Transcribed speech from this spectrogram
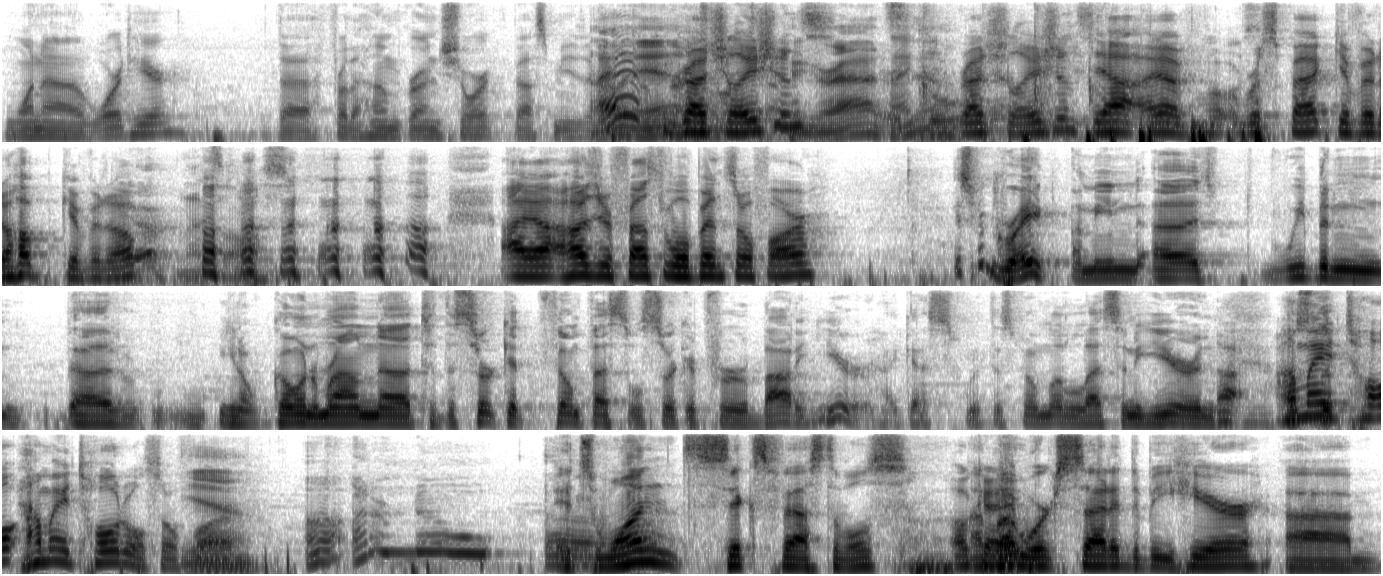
won an award here the for the homegrown short best music. Hey, Yeah. congratulations. Congrats. Thank you. Congratulations. Yeah, I have respect. Give it up. Give it up. That's awesome. I, uh, how's your festival been so far? It's been great. I mean, uh, it's- we've been, uh, you know, going around uh, to the circuit, film festival circuit for about a year, I guess, with this film, a little less than a year. And Uh, how many the- to- how many total so far? Yeah. uh, I don't know. Uh, It's won six festivals, uh, Okay. but we're excited to be here. Um,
